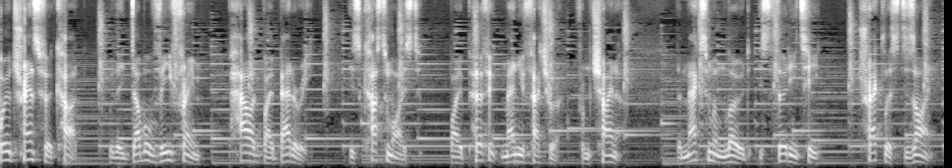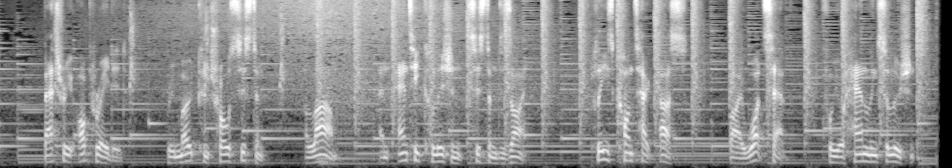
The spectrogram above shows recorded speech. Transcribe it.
coil transfer cart with a double V frame powered by battery is customized by a perfect manufacturer from China. The maximum load is 30T, trackless design, battery operated, remote control system, alarm, and anti collision system design. Please contact us by WhatsApp for your handling solution.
